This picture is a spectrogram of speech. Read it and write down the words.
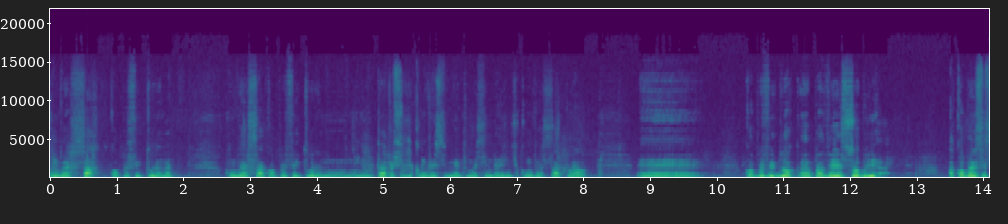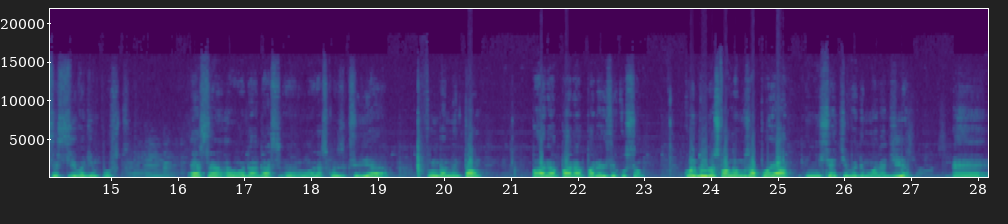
conversar com a prefeitura, né? Conversar com a prefeitura, não, não, trata-se de convencimento, mas sim da gente conversar com ela, é, com a prefeitura, é, para ver sobre a, a cobrança excessiva de imposto. Essa é uma das, é uma das coisas que seria fundamental para, para, para a execução. Quando nós falamos apoiar iniciativa de moradia, é,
